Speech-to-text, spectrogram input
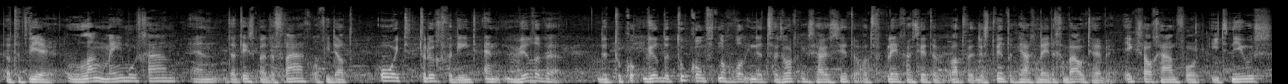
Dat het weer lang mee moet gaan. En dat is maar de vraag of je dat ooit terugverdient. En willen we de wil de toekomst nog wel in het verzorgingshuis zitten... of het verpleeghuis zitten wat we dus 20 jaar geleden gebouwd hebben. Ik zou gaan voor iets nieuws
